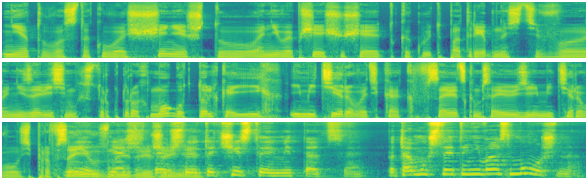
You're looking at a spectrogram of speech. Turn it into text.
нет у вас такого ощущения, что они вообще ощущают какую-то потребность в независимых структурах, могут только их имитировать, как в Советском Союзе имитировалось профсоюзное нет, я движение? Считаю, что это чистая имитация. Потому что это невозможно.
